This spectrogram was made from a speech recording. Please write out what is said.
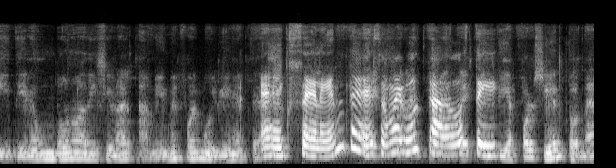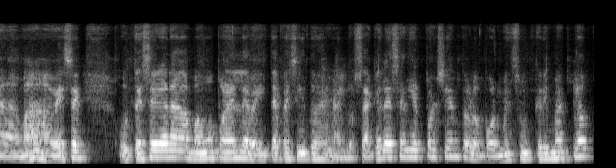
y tiene un bono adicional. A mí me fue muy bien este año. Excelente, eso me gusta, Dosti. 10% nada más. A veces usted se gana, vamos a ponerle 20 pesitos en algo. Sáquele ese 10%, lo pone en su Christmas Club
